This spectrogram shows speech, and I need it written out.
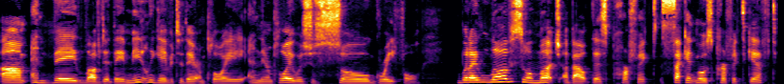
um, and they loved it. They immediately gave it to their employee, and their employee was just so grateful. What I love so much about this perfect, second most perfect gift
